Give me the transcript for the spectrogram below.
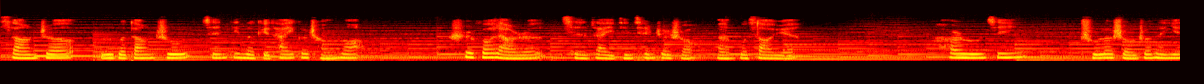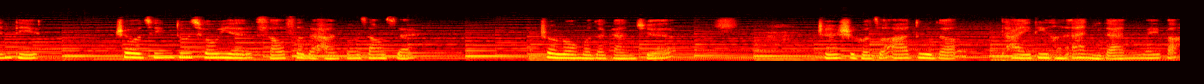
想着如果当初坚定的给他一个承诺，是否两人现在已经牵着手漫步校园。而如今，除了手中的烟蒂，只有京都秋夜萧瑟的寒风相随。这落寞的感觉，真适合做阿杜的《他一定很爱你》的 MV 吧。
